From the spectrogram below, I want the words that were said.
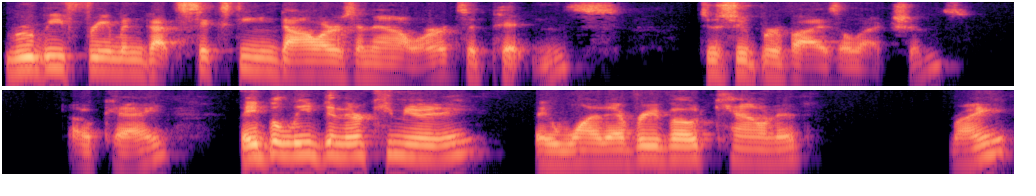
Ruby Freeman got $16 an hour. It's a pittance to supervise elections. Okay. They believed in their community. They wanted every vote counted, right?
